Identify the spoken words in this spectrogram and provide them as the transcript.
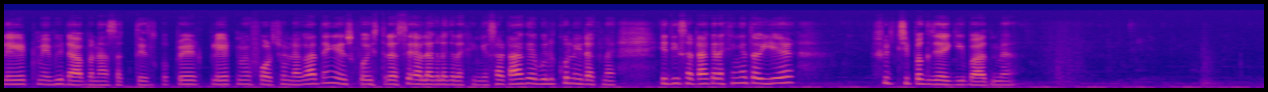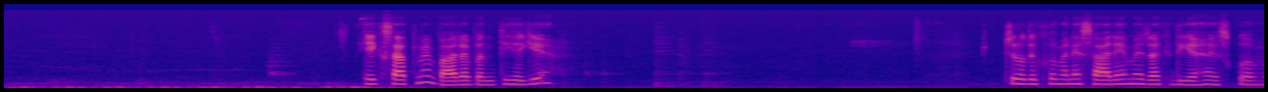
प्लेट में भी डा बना सकते हैं इसको। प्लेट प्लेट में फॉर्चून लगा देंगे, इसको इस तरह से अलग अलग रखेंगे। सटा के बिल्कुल नहीं रखना है। यदि सटा के रखेंगे तो ये फिर चिपक जाएगी बाद में। एक साथ में बारह बनती है ये। चलो देखो, मैंने सारे में रख दिया है इसको अब।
